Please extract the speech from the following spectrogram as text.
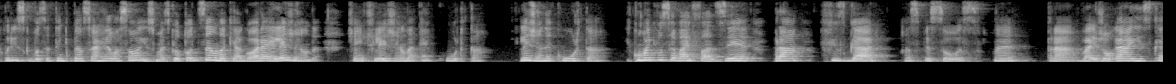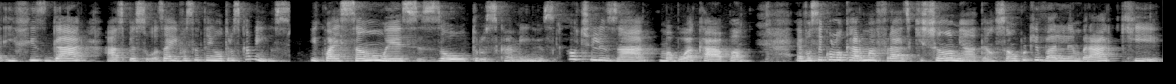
Por isso que você tem que pensar em relação a isso. Mas o que eu estou dizendo aqui agora é legenda. Gente, legenda é curta. Legenda é curta. E como é que você vai fazer para fisgar as pessoas, né? Pra, vai jogar a isca e fisgar as pessoas. Aí você tem outros caminhos. E quais são esses outros caminhos? É utilizar uma boa capa, é você colocar uma frase que chame a atenção, porque vale lembrar que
